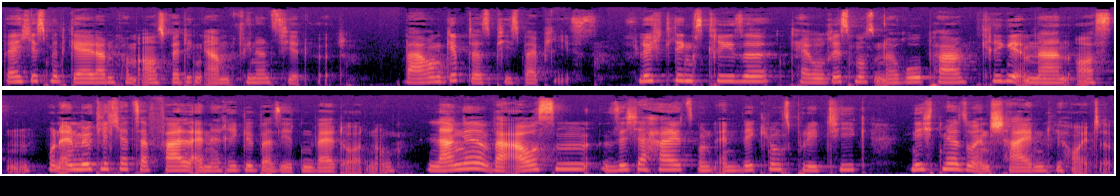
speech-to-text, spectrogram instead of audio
welches mit Geldern vom Auswärtigen Amt finanziert wird. Warum gibt es Peace by Peace? Flüchtlingskrise, Terrorismus in Europa, Kriege im Nahen Osten und ein möglicher Zerfall einer regelbasierten Weltordnung. Lange war Außen-, Sicherheits- und Entwicklungspolitik nicht mehr so entscheidend wie heute.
